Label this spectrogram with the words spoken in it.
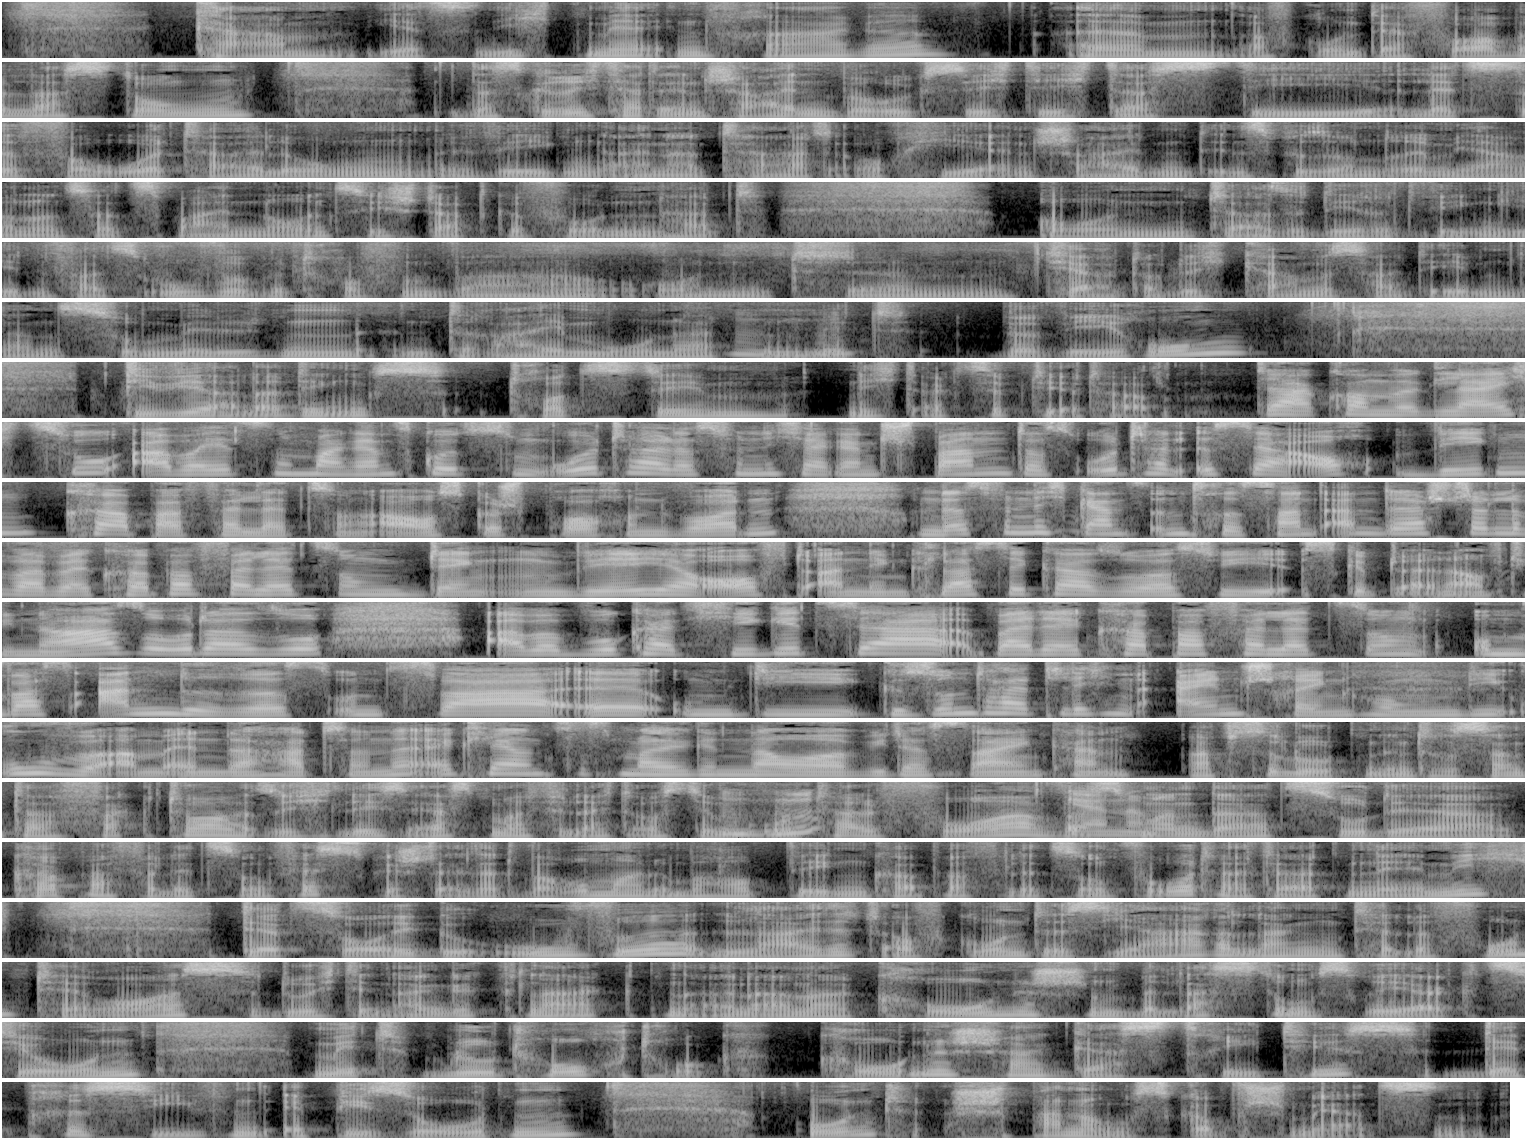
kam jetzt nicht mehr in Frage ähm, aufgrund der Vorbelastungen. Das Gericht hat entscheidend berücksichtigt, dass die letzte Verurteilung wegen einer Tat auch hier entscheidend, insbesondere im Jahre 1992 stattgefunden hat und also deretwegen jedenfalls Uwe betroffen war und ähm, tja, dadurch kam es halt eben dann zu milden drei Monaten mhm. mit Bewährung die wir allerdings trotzdem nicht akzeptiert haben. Da kommen wir gleich zu. Aber jetzt nochmal ganz kurz zum Urteil. Das finde ich ja ganz spannend. Das Urteil ist ja auch wegen Körperverletzung ausgesprochen worden. Und das finde ich ganz interessant an der Stelle, weil bei Körperverletzungen denken wir ja oft an den Klassiker, sowas wie es gibt einen auf die Nase oder so. Aber Burkhard, hier geht's ja bei der Körperverletzung um was anderes. Und zwar äh, um die gesundheitlichen Einschränkungen, die Uwe am Ende hatte. Ne? Erklär uns das mal genauer, wie das sein kann. Absolut. Ein interessanter Faktor. Also ich lese erstmal vielleicht aus dem mhm. Urteil vor, was Gerne. man dazu der Körperverletzung festgestellt hat, warum man überhaupt wegen Körperverletzung verurteilt hat. Nämlich der Zeuge Uwe leidet aufgrund des jahrelangen Telefonterrors durch den Angeklagten an einer chronischen Belastungsreaktion mit Bluthochdruck, chronischer Gastritis, depressiven Episoden und Spannungskopfschmerzen.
